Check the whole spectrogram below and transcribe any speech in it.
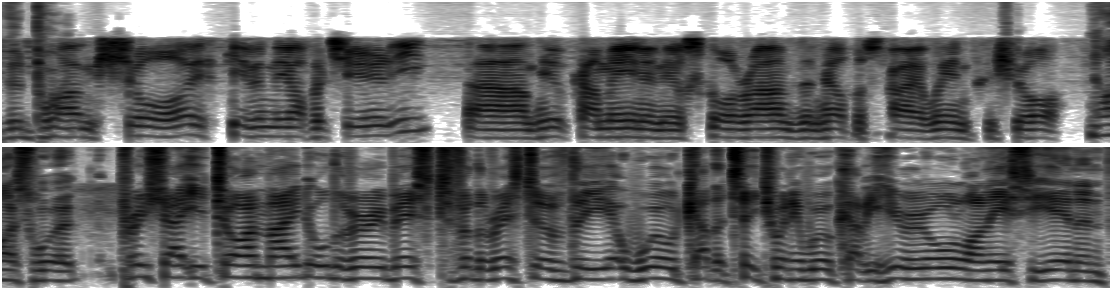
good point. I'm sure if given the opportunity, um, he'll come in and he'll score runs and help Australia win for sure. Nice work. Appreciate your time, mate. All the very best for the rest of the World Cup, the T20 World Cup. You hear it all on SEN, and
